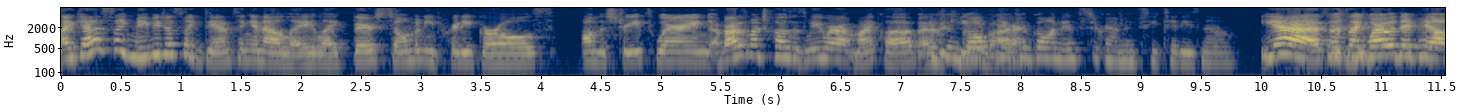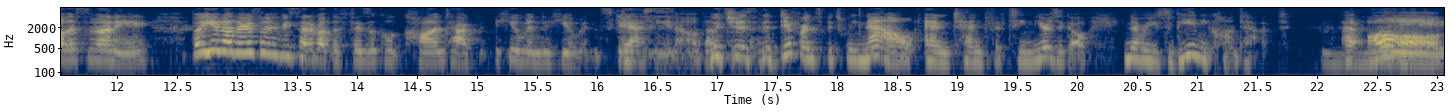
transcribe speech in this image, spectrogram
I guess like maybe just like dancing in LA. Like there's so many pretty girls on the streets wearing about as much clothes as we wear at my club at a you can bikini go. bar. You can go on Instagram and see titties now. Yeah, so it's like, why would they pay all this money? But you know, there's something to be said about the physical contact, human to human skin. Yes, you know, that's which is the difference between now and 10, 15 years ago. Never used to be any contact at all,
